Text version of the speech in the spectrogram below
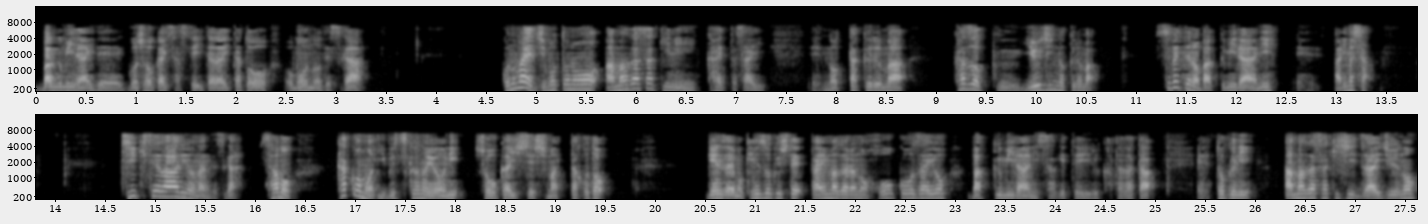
番組内でご紹介させていただいたと思うのですが、この前地元の尼崎に帰った際、乗った車、家族、友人の車、すべてのバックミラーに、えありました。地域性はあるようなんですが、さも過去の異物化のように紹介してしまったこと、現在も継続して大麻柄の芳香剤をバックミラーに下げている方々、え特に尼崎市在住の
